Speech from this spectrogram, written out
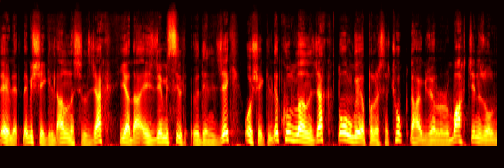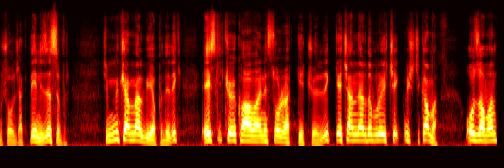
devletle bir şekilde anlaşılacak ya da ecremisil ödenilecek. O şekilde kullanılacak. Dolgu yapılırsa çok daha güzel olur. Bahçeniz olmuş olacak. Denize sıfır. Şimdi mükemmel bir yapı dedik. Eski köy kahvehanesi olarak geçiyor dedik. Geçenlerde burayı çekmiştik ama o zaman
